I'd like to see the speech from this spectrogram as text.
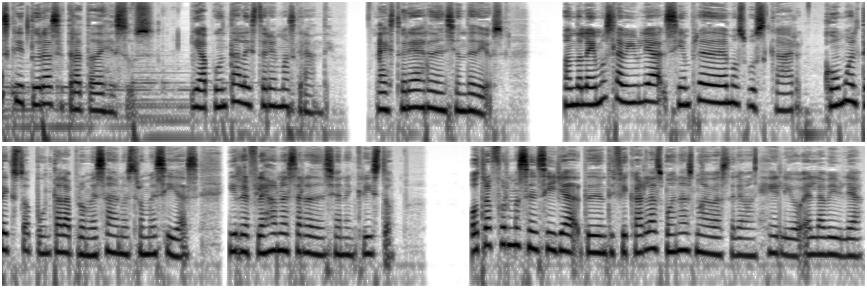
Escritura se trata de Jesús y apunta a la historia más grande, la historia de redención de Dios. Cuando leemos la Biblia siempre debemos buscar cómo el texto apunta a la promesa de nuestro Mesías y refleja nuestra redención en Cristo. Otra forma sencilla de identificar las buenas nuevas del Evangelio en la Biblia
